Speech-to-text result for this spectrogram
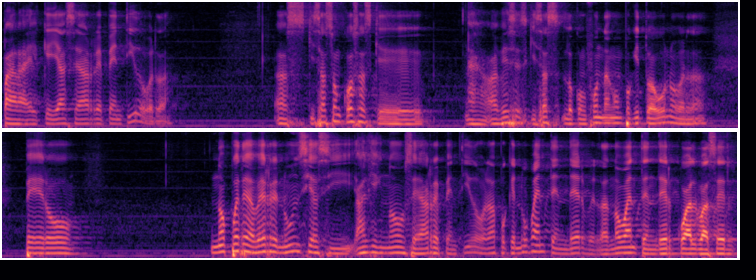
para el que ya se ha arrepentido, ¿verdad? Quizás son cosas que a, a veces quizás lo confundan un poquito a uno, ¿verdad? Pero no puede haber renuncia si alguien no se ha arrepentido, ¿verdad? Porque no va a entender, ¿verdad? No va a entender cuál va a ser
